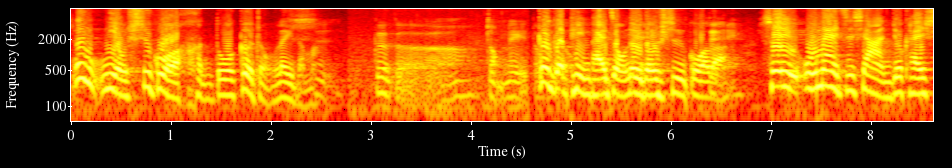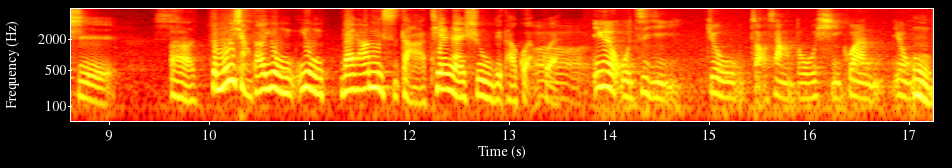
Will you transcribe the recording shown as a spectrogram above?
那你有试过很多各种类的吗？是，各个种类都。各个品牌种类都试过了，所以无奈之下你就开始，呃，怎么会想到用用 Vitamix 打天然食物给他管灌？呃，因为我自己就早上都习惯用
